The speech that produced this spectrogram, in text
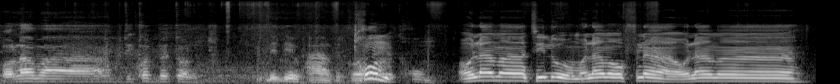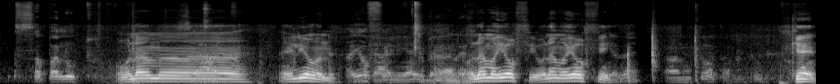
עולם הבדיקות בטון. בדיוק. אה, תחום. עולם הצילום, עולם האופנה, עולם ה... ספנות. עולם העליון, היופי. עולם היופי, עולם היופי. כן.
